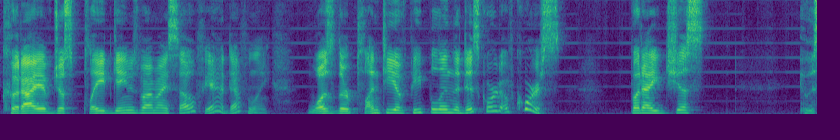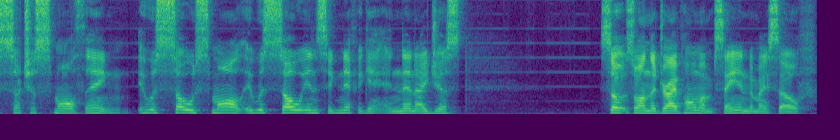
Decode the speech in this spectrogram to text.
could I have just played games by myself? Yeah, definitely. Was there plenty of people in the Discord? Of course. But I just. It was such a small thing. It was so small. It was so insignificant. And then I just. So, so on the drive home, I'm saying to myself,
